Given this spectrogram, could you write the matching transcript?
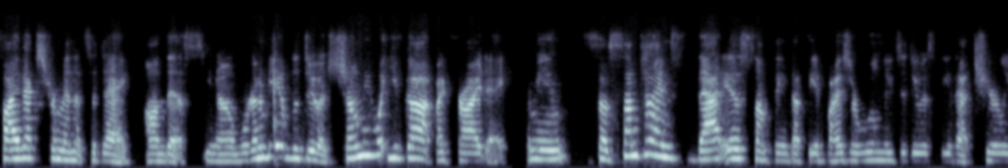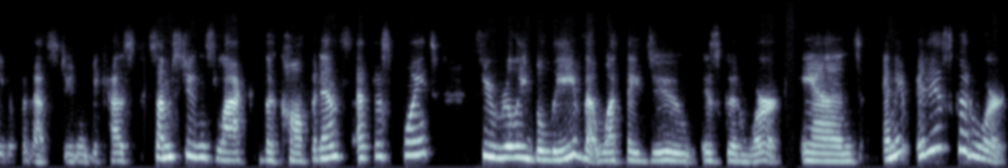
five extra minutes a day on this. You know, we're going to be able to do it. Show me what you've got by Friday. I mean, so sometimes that is something that the advisor will need to do is be that cheerleader for that student because some students lack the confidence at this point to really believe that what they do is good work and and it, it is good work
